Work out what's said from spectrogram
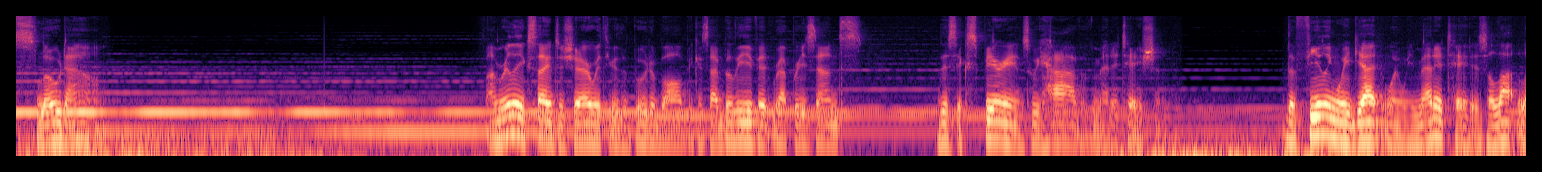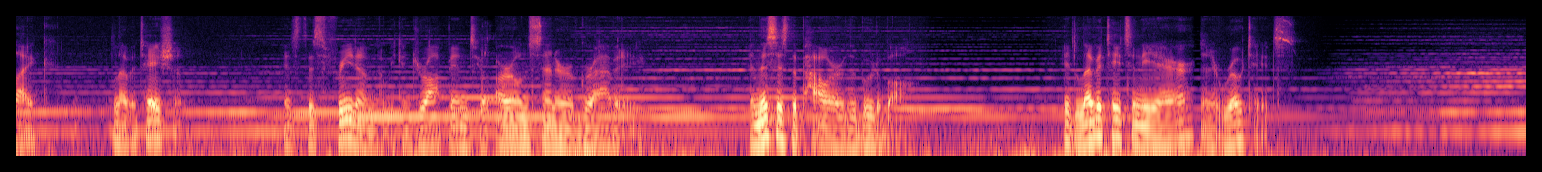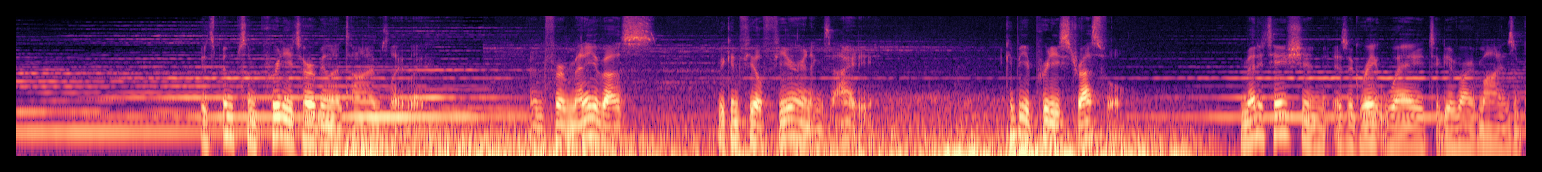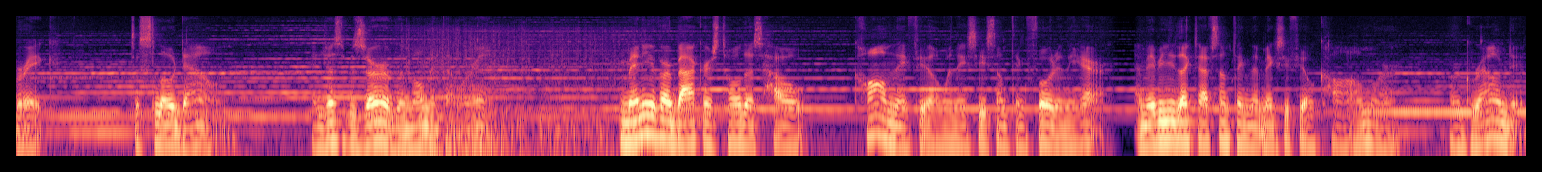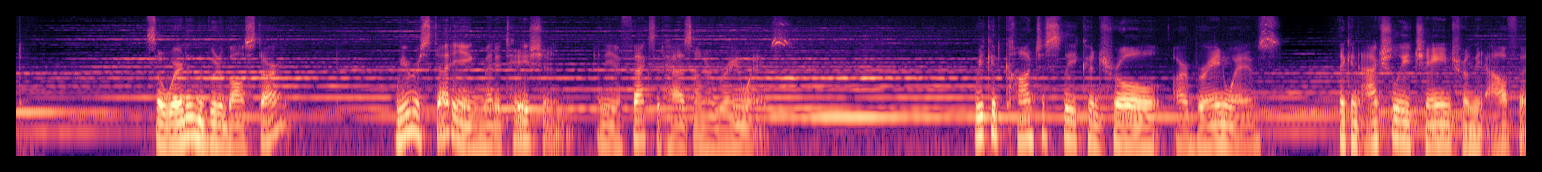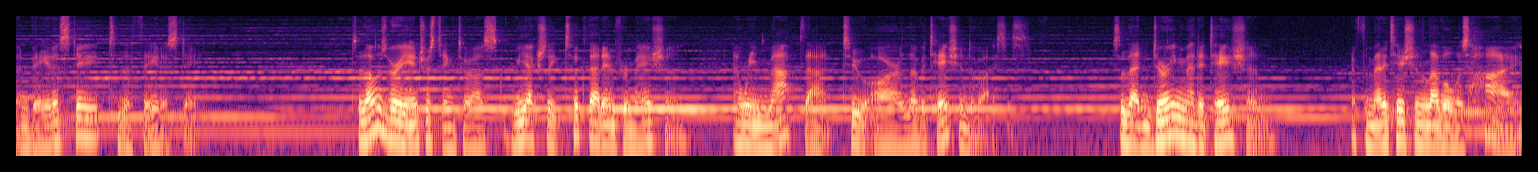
slow down. I'm really excited to share with you the Buda ball because I believe it represents this experience we have of meditation. The feeling we get when we meditate is a lot like levitation. It's this freedom that we can drop into our own center of gravity. And this is the power of the Buda ball. It levitates in the air and it rotates. It's been some pretty turbulent times lately. And for many of us, we can feel fear and anxiety. It can be pretty stressful. Meditation is a great way to give our minds a break, to slow down, and just observe the moment that we're in. Many of our backers told us how calm they feel when they see something float in the air. And maybe you'd like to have something that makes you feel calm or, or grounded. So where did the Buda Ball start? We were studying meditation and the effects it has on our brainwaves. We could consciously control our brainwaves. They can actually change from the alpha and beta state to the theta state. So that was very interesting to us. We actually took that information and we mapped that to our levitation devices. So that during meditation, if the meditation level was high,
